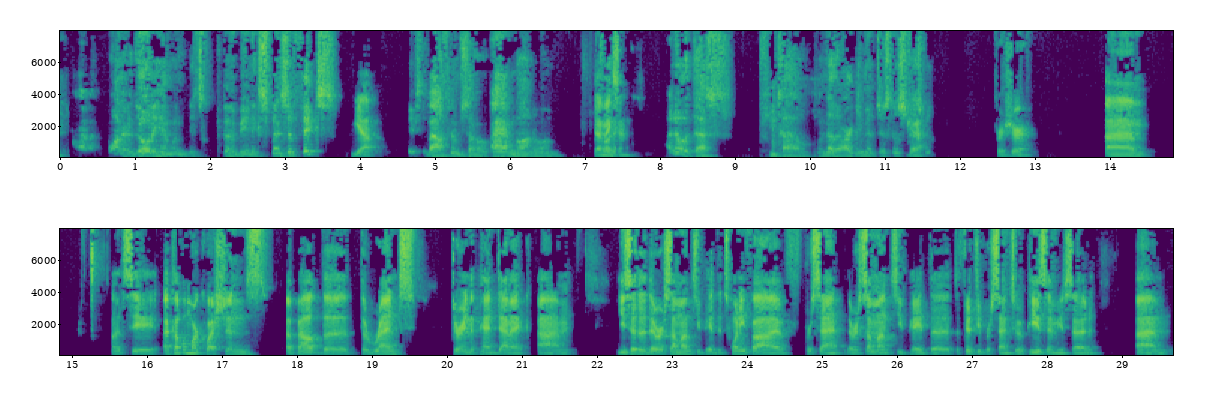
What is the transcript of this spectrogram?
Wanted to go to him when it's going to be an expensive fix, Yeah. fix the bathroom. So I haven't gone to him. That So makes that- sense I know that that's futile. Another argument just going to stress Yeah. me. for sure. Um, let's see. A couple more questions about the, the rent during the pandemic. Um, you said that there were some months you paid the 25%. There were some months you paid the, the 50% to appease him, you said. Um,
